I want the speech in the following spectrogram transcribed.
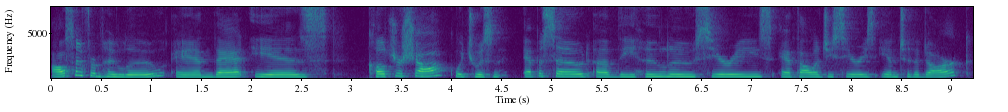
also from Hulu, and that is Culture Shock, which was an episode of the Hulu series, anthology series Into the Dark.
